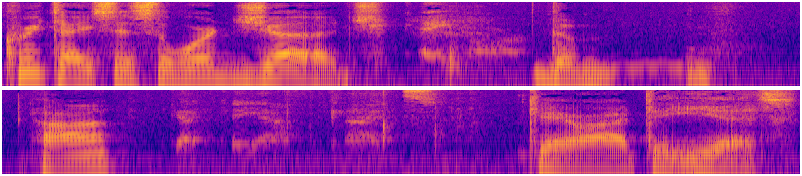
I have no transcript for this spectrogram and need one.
Krites is the word judge. K-R. The huh? Got K-I kites. K R I T E S.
